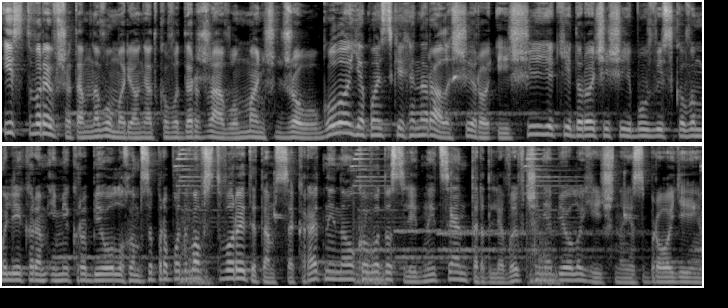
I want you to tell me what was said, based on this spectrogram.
І створивши там нову маріонеткову державу Манчжоу-Го, японський генерал Шіро Іші, який, до речі, ще й був військовим лікарем і мікробіологом, запропонував створити там секретний науково-дослідний центр для вивчення біологічної зброї.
